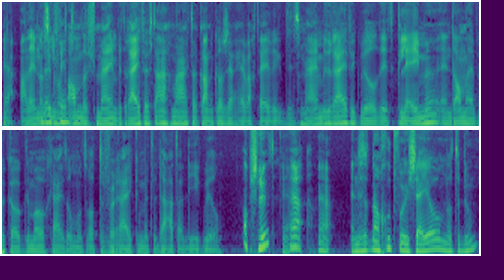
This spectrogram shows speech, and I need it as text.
Ja, alleen als iemand vindt. anders mijn bedrijf heeft aangemaakt, dan kan ik wel zeggen, hé, wacht even, dit is mijn bedrijf, ik wil dit claimen. En dan heb ik ook de mogelijkheid om het wat te verrijken met de data die ik wil. absoluut, Ja. ja. Ja. En is het nou goed voor je SEO om dat te doen?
